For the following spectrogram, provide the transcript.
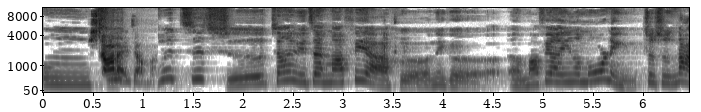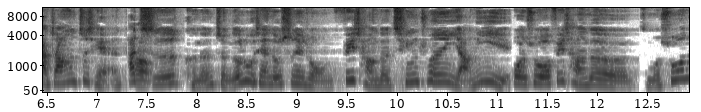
嗯，沙来讲吧，因为鸡其实相当于在 Mafia 和那个呃 Mafia in the Morning，这是那张之前，它其实可能整个路线都是那种非常的青春洋溢，或者说非常的怎么说呢，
